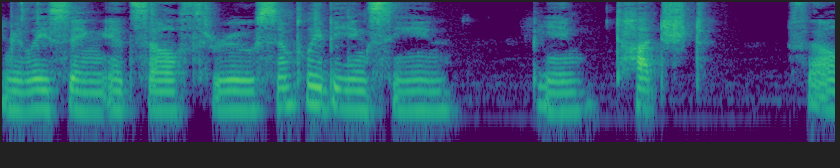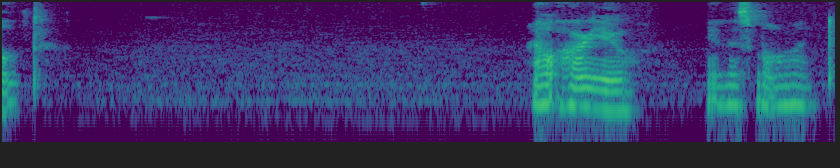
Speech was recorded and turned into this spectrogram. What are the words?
Releasing itself through simply being seen, being touched, felt. How are you in this moment?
